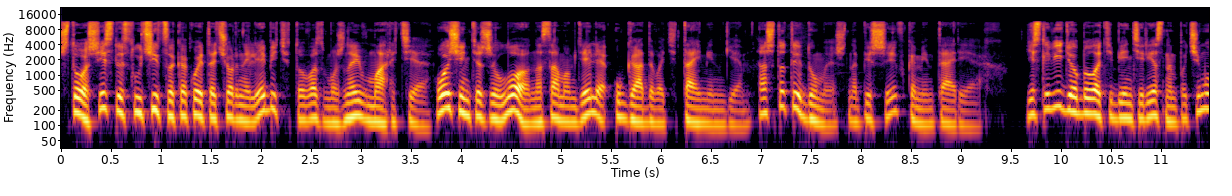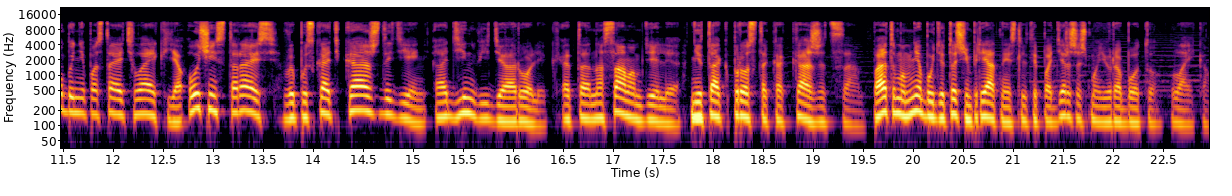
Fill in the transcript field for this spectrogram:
Что ж, если случится какой-то черный лебедь, то возможно и в марте. Очень тяжело на самом деле угадывать тайминги. А что ты думаешь? Напиши в комментариях. Если видео было тебе интересным, почему бы не поставить лайк? Я очень стараюсь выпускать каждый день один видеоролик. Это на самом деле не так просто, как кажется. Поэтому мне будет очень приятно, если ты поддержишь мою работу лайком.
